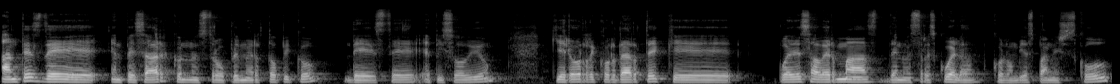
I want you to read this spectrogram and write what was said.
Antes de empezar con nuestro primer tópico de este episodio, quiero recordarte que puedes saber más de nuestra escuela Colombia Spanish School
